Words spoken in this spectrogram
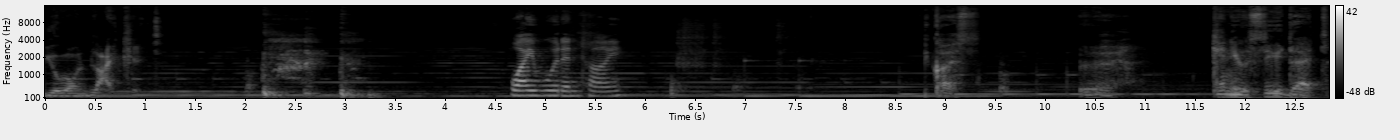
you won't like it. Why wouldn't I? Because. Uh, can you see that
